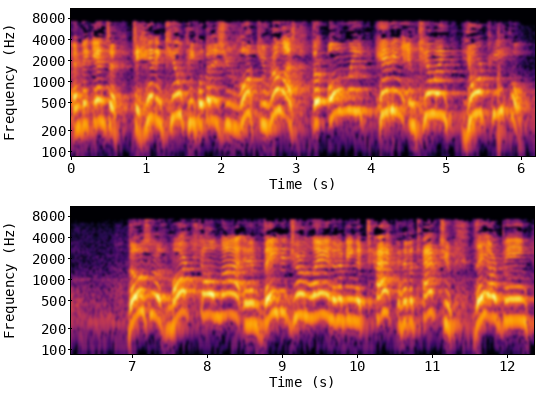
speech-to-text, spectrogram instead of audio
and begin to, to hit and kill people. But as you look, you realize they're only hitting and killing your people. Those who have marched all night and invaded your land and are being attacked and have attacked you, they are being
